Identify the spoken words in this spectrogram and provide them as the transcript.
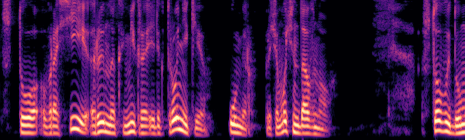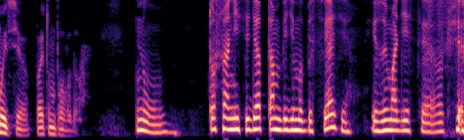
что в России рынок микроэлектроники умер, причем очень давно. Что вы думаете по этому поводу? Ну, то, что они сидят там, видимо, без связи и взаимодействия вообще.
